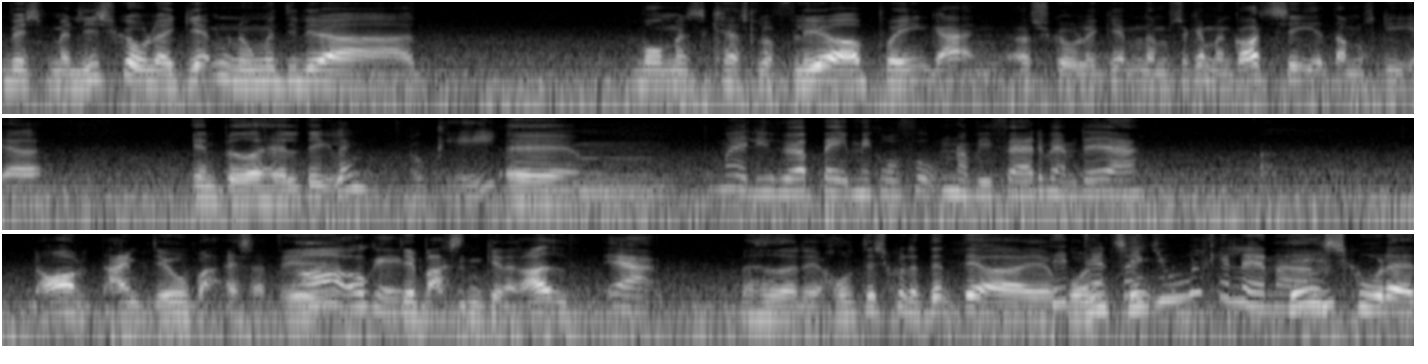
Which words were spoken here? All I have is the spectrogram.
hvis man lige scroller igennem nogle af de der, hvor man kan slå flere op på en gang og scrolle igennem dem, så kan man godt se, at der måske er en bedre halvdel, ikke? Okay. Øhm, Nu må jeg lige høre bag mikrofonen, når vi er færdige, hvem det er. nå, nej, det er jo bare, altså, det, Åh, okay. det er bare sådan generelt. Ja, Hvad hedder det? Hov, det sgu da den der øh, det er runde den ting. julekalenderen. Det er sgu da... Ja!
